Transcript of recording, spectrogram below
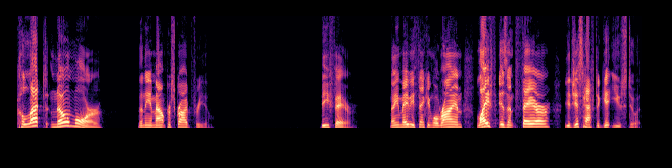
Collect no more than the amount prescribed for you. Be fair. Now you may be thinking, well, Ryan, life isn't fair. You just have to get used to it.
